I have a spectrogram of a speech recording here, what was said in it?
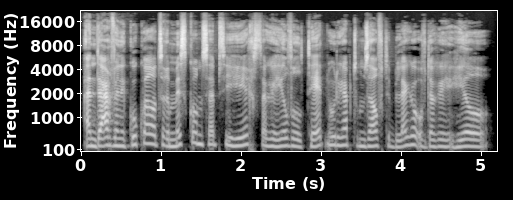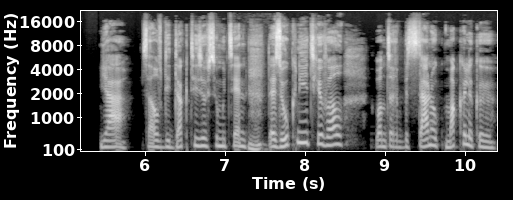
en daar vind ik ook wel dat er een misconceptie heerst dat je heel veel tijd nodig hebt om zelf te beleggen of dat je heel ja, zelfdidactisch of zo moet zijn. Mhm. Dat is ook niet het geval, want er bestaan ook makkelijke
